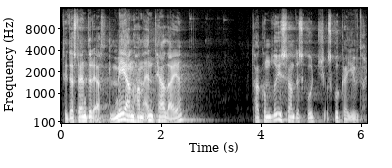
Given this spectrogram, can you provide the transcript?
Så det stender at medan han enn taler ta kom lysande skudg og skugga i utar.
